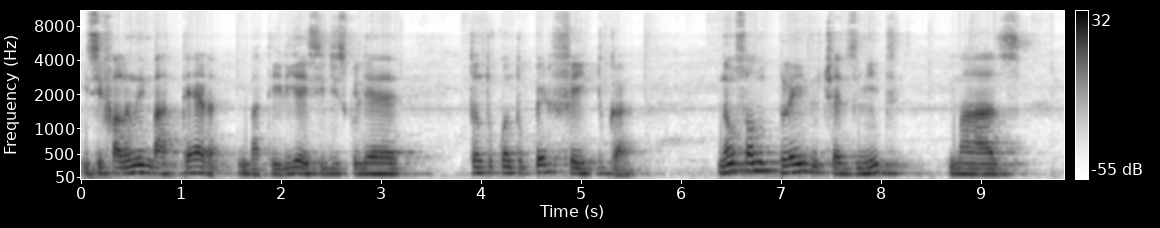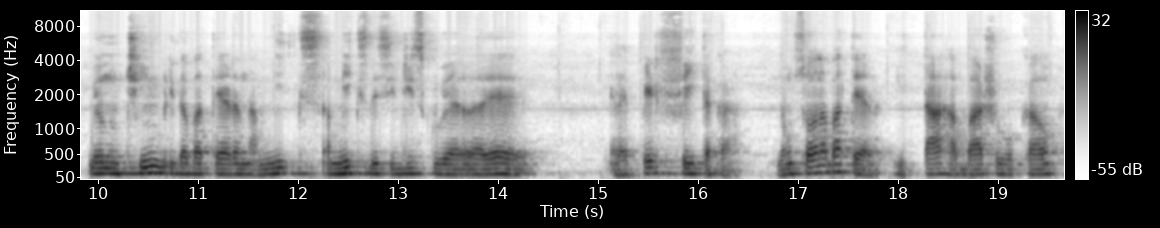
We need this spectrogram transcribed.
E se falando em batera, em bateria, esse disco ele é tanto quanto perfeito, cara. Não só no play do Chad Smith, mas meu no timbre da batera na mix, a mix desse disco ela é ela é perfeita, cara. Não só na batera, guitarra, baixo, vocal,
